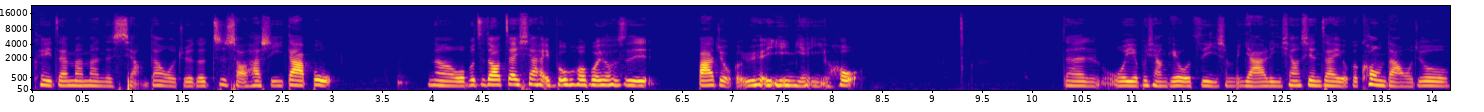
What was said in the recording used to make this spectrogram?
可以再慢慢的想。但我觉得至少它是一大步。那我不知道再下一步会不会又是八九个月、一年以后。但我也不想给我自己什么压力，像现在有个空档，我就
